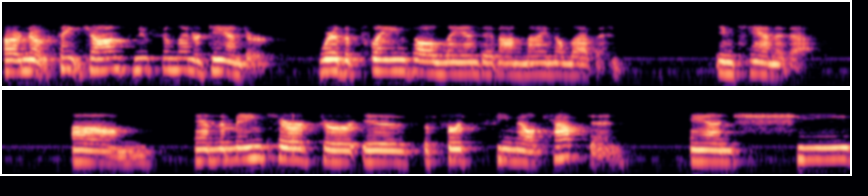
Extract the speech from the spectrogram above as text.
Uh, no, St. John's, Newfoundland, or Gander, where the planes all landed on 9 11 in Canada. Um, and the main character is the first female captain. And she,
